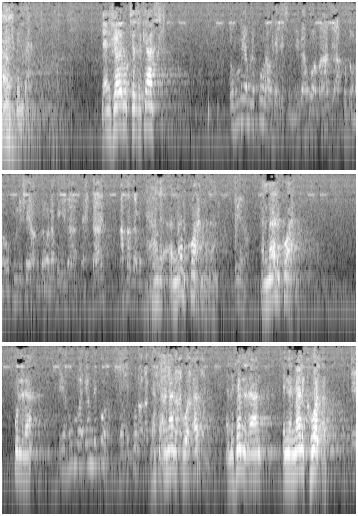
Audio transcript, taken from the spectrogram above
اعوذ بالله. يعني في غير وقت الزكاة؟ هم يملكونه بالاسم إذا هو مات يأخذونه وكل شيء يأخذونه. لكن إذا احتاج أخذ منهم هذا المالك واحد نعم. المالك واحد. ولا لا؟ إيه هم يملكونه يملكونه لكن, المالك هو الأب. اللي فهمنا الآن إن المالك هو الأب. إيه؟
